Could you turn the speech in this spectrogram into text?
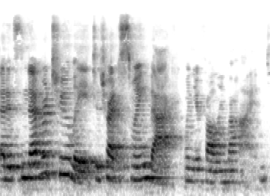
that it's never too late to try to swing back when you're falling behind.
